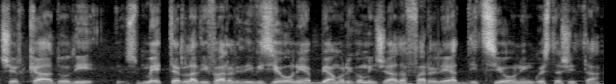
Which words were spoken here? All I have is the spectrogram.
cercato di smetterla di fare le divisioni e abbiamo ricominciato a fare le addizioni in questa città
